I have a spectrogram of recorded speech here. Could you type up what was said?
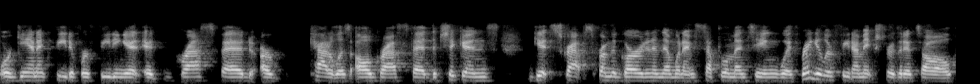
organic feed if we're feeding it at grass fed. Our cattle is all grass fed. The chickens get scraps from the garden, and then when I'm supplementing with regular feed, I make sure that it's all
